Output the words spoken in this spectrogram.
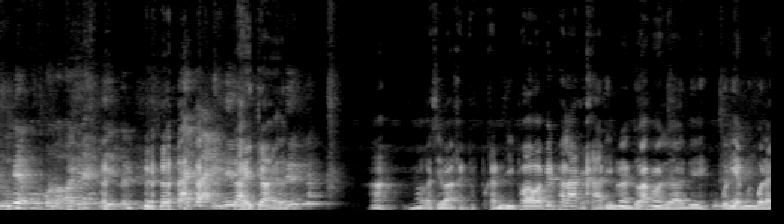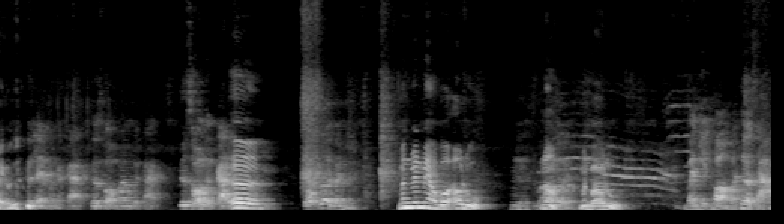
ดูแม่ผู้คนลอยไม่ได้กินตายไก่ได้จ่ายเลยฮะ หมอก็สิว่าคันคันอีพอว่าเป็นภาระกับขาทีมนั่นตัวหมอสิว่าดีกูก็เลี้ยงมึงบ่ได้ว่าซั่นนั่นแหละมันกัดกัดเจ้าซ้อมมันกัดกัดคือสองกับการเออจบเลยบันนี้มันเป็นแมวบ่เอาลูกอืมเนาะมันบ่เอาลูกบันนี้ทองมาเธอสาม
